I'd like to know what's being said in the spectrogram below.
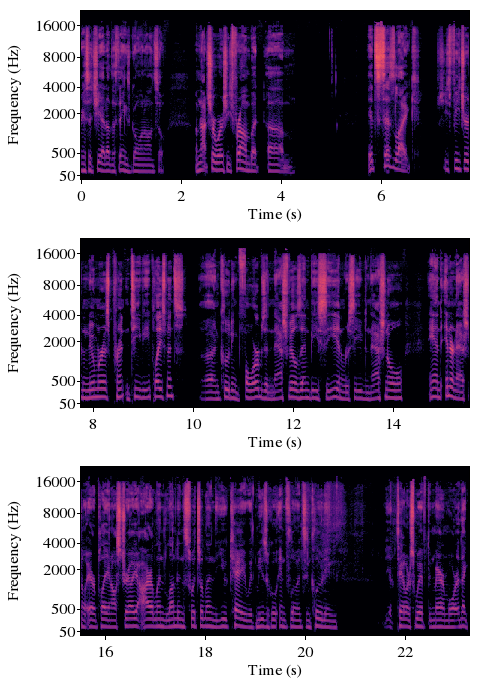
Like I said, she had other things going on, so I'm not sure where she's from, but um, it says like she's featured in numerous print and TV placements, uh, including Forbes and Nashville's NBC, and received national and international airplay in Australia, Ireland, London, Switzerland, the UK, with musical influence including you know, Taylor Swift and Mary Moore, like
